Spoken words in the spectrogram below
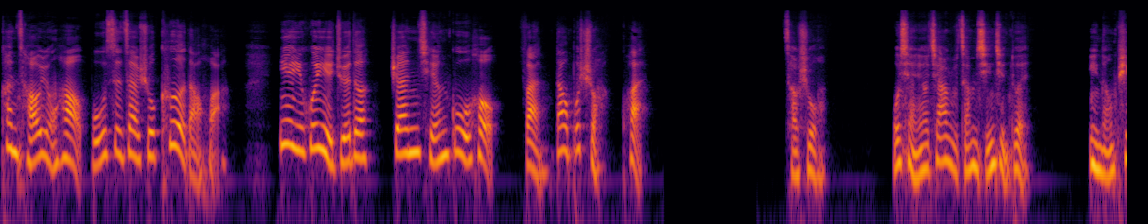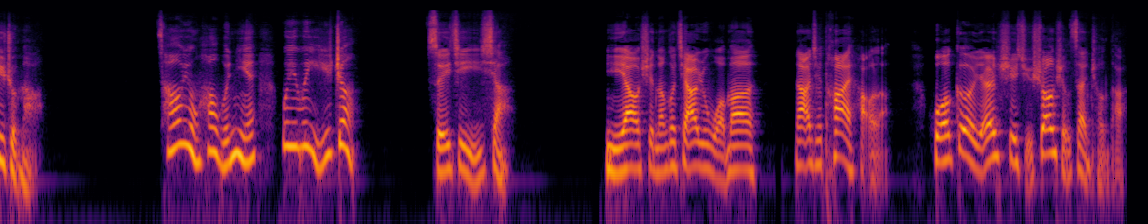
看曹永浩不似在说客套话，叶一辉也觉得瞻前顾后，反倒不爽快。曹叔，我想要加入咱们刑警队，你能批准吗？曹永浩闻言微微一怔，随即一笑：“你要是能够加入我们，那就太好了。我个人是举双手赞成的。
